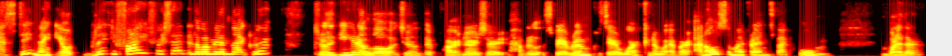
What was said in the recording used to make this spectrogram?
I'd say 90 or 95 percent of the women in that group. Do You know, you hear a lot. Do You know, their partners are having a spare room because they're working or whatever. And also my friends back home one of their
